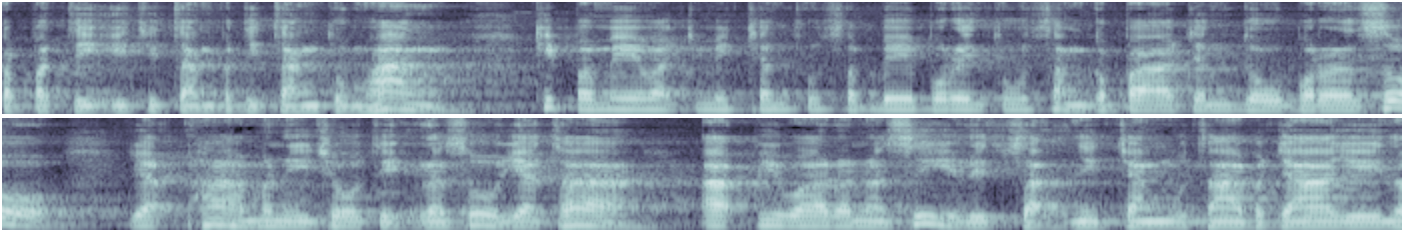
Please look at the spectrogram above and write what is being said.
กปปติอิจิตังปฏิตังตุมหังคิปะเมวะจมิชันตุสเบปุเรนตุสังกปาจันโดปรโสยะธามณีโชติระโสยะธา อภิวารณสีริสะนิจังมุทาปจายโน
